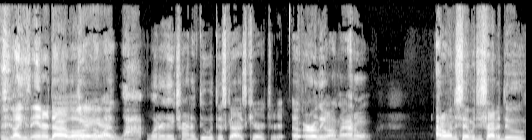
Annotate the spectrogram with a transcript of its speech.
And, like his inner dialogue. Yeah, yeah. I'm like, "Why? What are they trying to do with this guy's character uh, early on?" I'm like, "I don't, I don't understand what you're trying to do."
